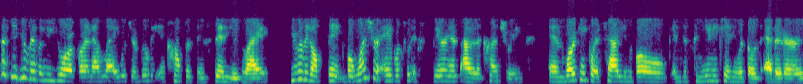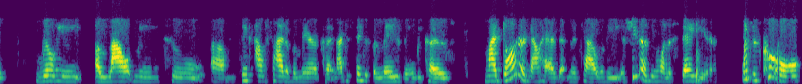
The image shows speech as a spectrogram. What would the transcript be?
especially if you live in New York or in LA, which are really encompassing cities, right? You really don't think. But once you're able to experience out of the country and working for Italian Vogue and just communicating with those editors really allowed me to um, think outside of America. And I just think it's amazing because my daughter now has that mentality and she doesn't even want to stay here, which is cool,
